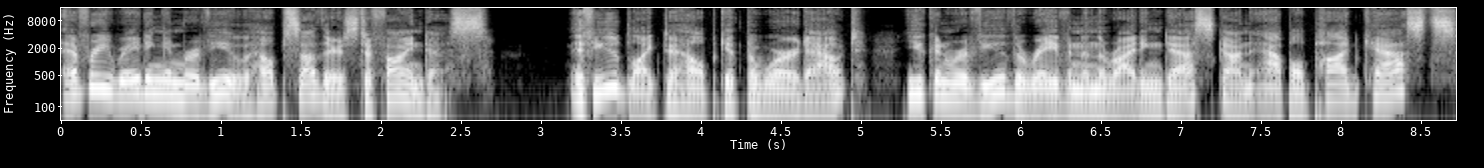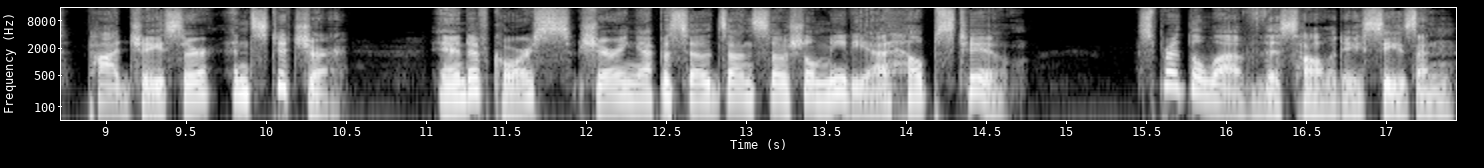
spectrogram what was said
Every rating and review helps others to find us. If you'd like to help get the word out, you can review The Raven and the Writing Desk on Apple Podcasts, Podchaser, and Stitcher. And of course, sharing episodes on social media helps too. Spread the love this holiday season.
